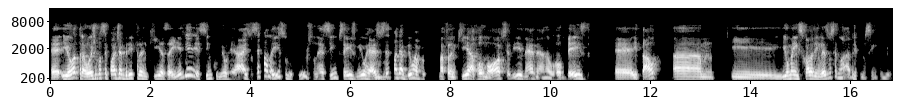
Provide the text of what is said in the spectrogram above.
É, e outra, hoje você pode abrir franquias aí de 5 mil reais. Você fala isso no curso, né? 5, 6 mil reais, uhum. você pode abrir uma, uma franquia home office ali, né? No home based é, e tal. Um, e, e, uma escola de inglês você não abre com 5 mil.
